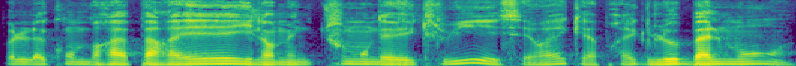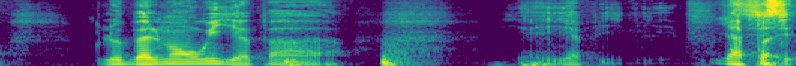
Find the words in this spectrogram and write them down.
Paul Lacombe réapparaît, il emmène tout le monde avec lui et c'est vrai qu'après globalement, globalement oui, il y a pas. il y a- Il n'y a, pas- c'est-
